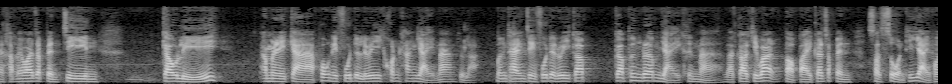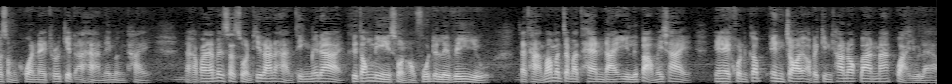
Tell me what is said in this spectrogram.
นะครับไม่ว่าจะเป็นจีนเกาหลี อเมริกาพวกนี้ food delivery ค่อนข้างใหญ่มากอยู่ละเมืองไทยจริงๆ food delivery ก็ก็เพิ่งเริ่มใหญ่ขึ้นมา แล้วก็คิดว่าต่อไปก็จะเป็นสัดส่วนที่ใหญ่พอสมควรในธุรกิจอาหารในเมืองไทยนะครับเพราะฉะนั้นเป็นสัดส่วนที่ร้านอาหารทิ้งไม่ได้ คือต้องมีส่วนของ food delivery อยู่ แต่ถามว่ามันจะมาแทน dine-in หรือเปล่าไม่ใช่ ยังไงคนก็ enjoy ออกไปกินข้าวนอกบ้านมากกว่าอยู่แล้ว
